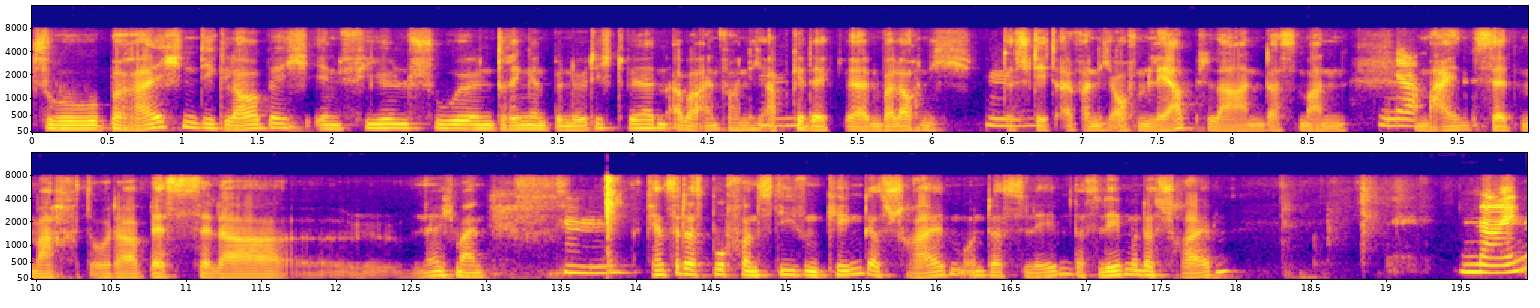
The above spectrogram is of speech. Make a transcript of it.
zu Bereichen, die, glaube ich, in vielen Schulen dringend benötigt werden, aber einfach nicht mhm. abgedeckt werden, weil auch nicht, mhm. das steht einfach nicht auf dem Lehrplan, dass man ja. Mindset macht oder Bestseller. Äh, ne? Ich meine, mhm. kennst du das Buch von Stephen King, Das Schreiben und das Leben? Das Leben und das Schreiben? Nein.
